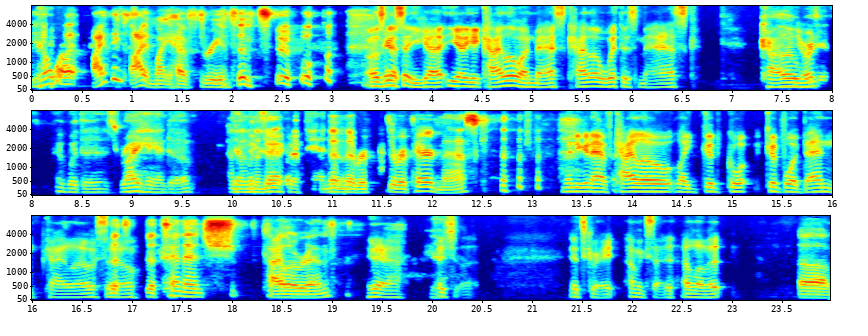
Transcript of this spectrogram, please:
you know what? I think I might have three of them too. I was gonna say you got you got to get Kylo unmasked, Kylo with his mask. Kylo with his, with his right hand up. And then, with the, his Exactly. then the re- the repaired mask, Then you're gonna have Kylo like good go- good boy Ben Kylo. So the the ten inch Kylo Ren. yeah, Yeah. it's uh, it's great. I'm excited. I love it. Um,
